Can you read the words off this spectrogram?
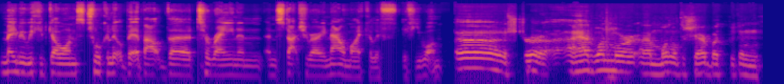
maybe we could go on to talk a little bit about the terrain and, and statuary now, Michael, if if you want. Uh, sure. I had one more uh, model to share, but we can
